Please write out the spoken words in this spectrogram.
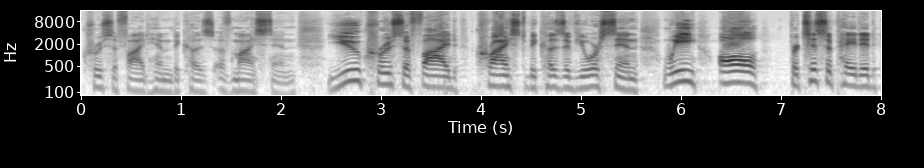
crucified him because of my sin. You crucified Christ because of your sin. We all participated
